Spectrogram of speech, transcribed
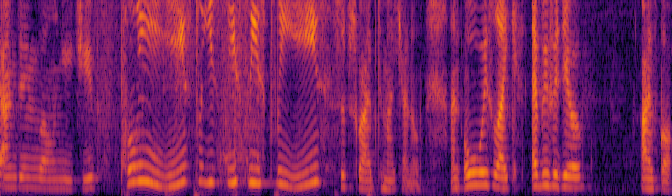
I'm doing well on YouTube, please, please, please, please, please subscribe to my channel and always like every video I've got.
